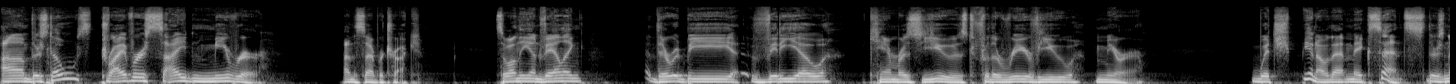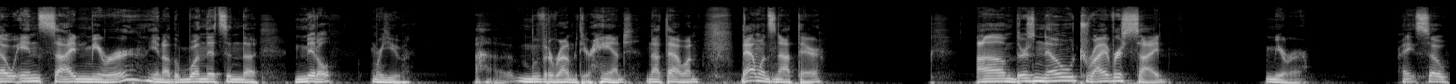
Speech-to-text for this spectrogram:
Um, there's no driver's side mirror on the Cybertruck. So on the unveiling, there would be video cameras used for the rear view mirror, which, you know, that makes sense. There's no inside mirror, you know, the one that's in the middle where you uh, move it around with your hand. Not that one. That one's not there. Um, there's no driver's side mirror, right? So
